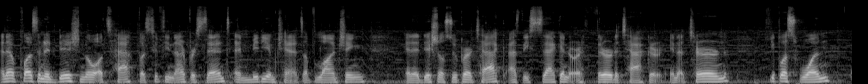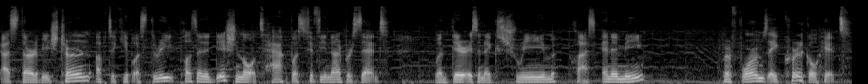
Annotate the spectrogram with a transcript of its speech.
and then plus an additional attack plus 59% and medium chance of launching an additional super attack as the second or third attacker in a turn. Q plus 1 at start of each turn, up to Q plus 3, plus an additional attack plus 59% when there is an extreme class enemy. Performs a critical hit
